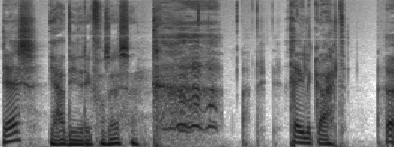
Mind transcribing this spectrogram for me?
Zes? Ja, Diederik van Zessen. Gele kaart.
